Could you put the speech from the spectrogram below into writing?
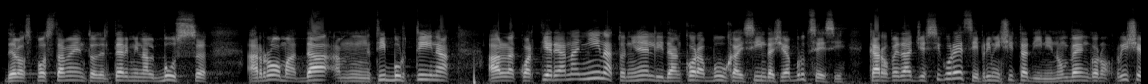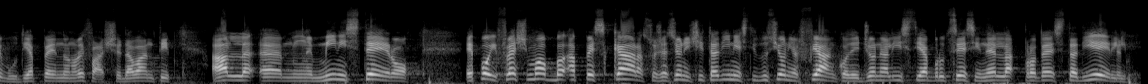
dello spostamento del terminal bus a Roma da um, Tiburtina al quartiere Anagnina, Toninelli dà ancora buca ai sindaci abruzzesi, caro pedaggi e sicurezza, i primi cittadini non vengono ricevuti, appendono le fasce davanti al um, Ministero. E poi flash mob a Pescara, associazioni cittadini e istituzioni al fianco dei giornalisti abruzzesi nella protesta di ieri.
